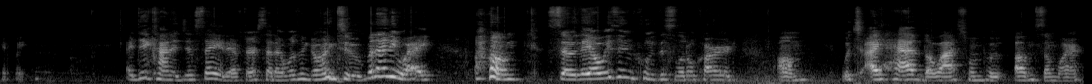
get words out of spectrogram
Can't wait. I did kind of just say it after I said I wasn't going to, but anyway. Um, so they always include this little card, um, which I have the last one um somewhere.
